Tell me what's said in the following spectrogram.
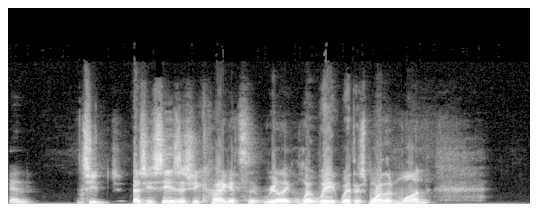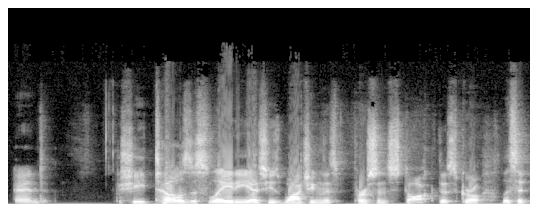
and she as she sees it, she kind of gets really wait, wait, wait. There's more than one, and she tells this lady as she's watching this person stalk this girl, listen,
